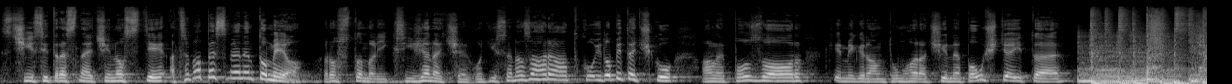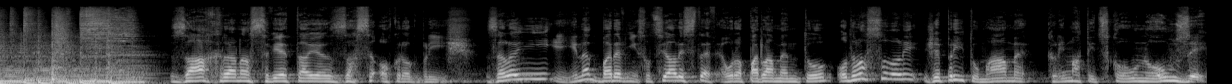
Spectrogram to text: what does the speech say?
z čísi trestné činnosti a třeba pes jménem Tomio. Rostomilý kříženeček, hodí se na zahrádku i dobytečku, ale pozor, k imigrantům ho radši nepouštějte. Záchrana světa je zase o krok blíž. Zelení i jinak barevní socialisté v Europarlamentu odhlasovali, že prý tu máme klimatickou nouzi.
